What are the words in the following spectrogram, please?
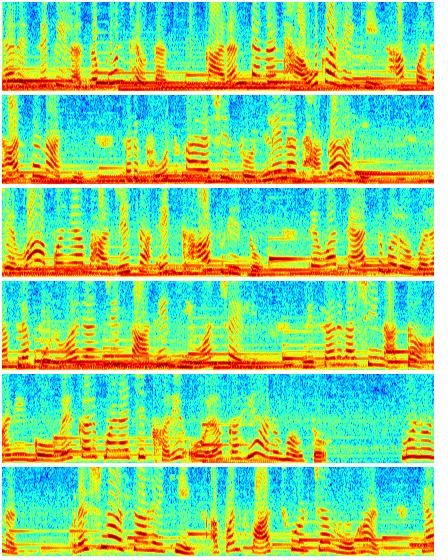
या रेसिपीला जपून ठेवतात. कारण त्यांना ठाऊक आहे की हा पदार्थ नाही तर भूतकाळाशी जोडलेला धागा आहे. जेव्हा आपण या भाजीचा एक घास घेतो तेव्हा त्याचबरोबर आपल्या पूर्वजांची साधी जीवनशैली निसर्गाशी नातं आणि गोवेकरपणाची खरी ओळखही अनुभवतो. म्हणूनच प्रश्न असा आहे की आपण फास्ट फूडच्या मोहात या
